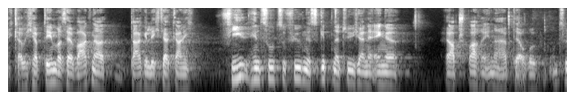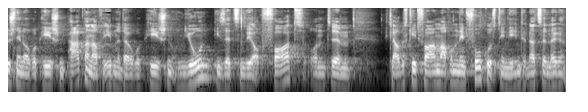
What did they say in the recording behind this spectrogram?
Ich glaube, ich habe dem, was Herr Wagner dargelegt hat, gar nicht viel hinzuzufügen. Es gibt natürlich eine enge Absprache innerhalb der Euro und zwischen den europäischen Partnern auf Ebene der Europäischen Union. Die setzen wir auch fort. Und ähm, ich glaube, es geht vor allem auch um den Fokus, den die internationale,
